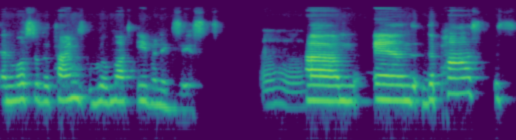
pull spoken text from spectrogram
and most of the times will not even exist. Mhm. Um, and the past is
